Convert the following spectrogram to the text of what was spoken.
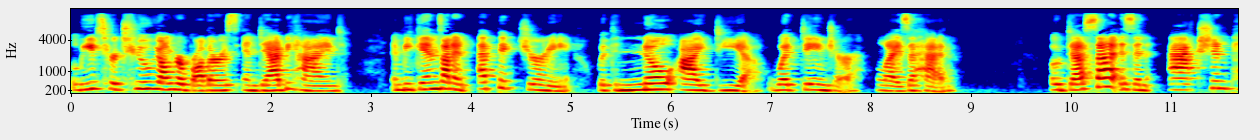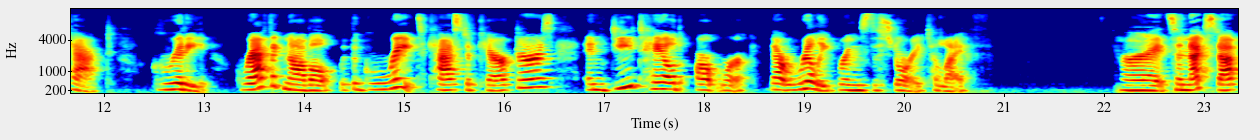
leaves her two younger brothers and dad behind, and begins on an epic journey with no idea what danger lies ahead. Odessa is an action packed, gritty, graphic novel with a great cast of characters and detailed artwork that really brings the story to life. All right, so next up,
